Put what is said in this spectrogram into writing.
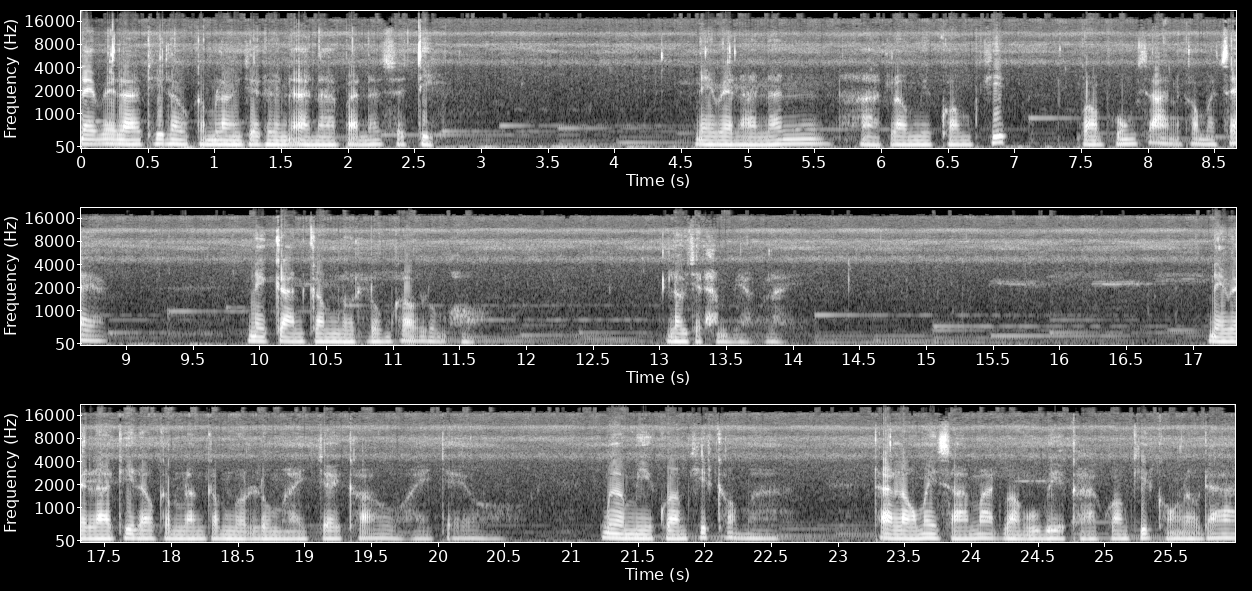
ในเวลาที่เรากำลังเจริญอานาปานสติ ในเวลานั้นหากเรามีความคิดความฟุ้งซ่านเข้ามาแทรก ในการกำหนดลมเข้าลมออก เราจะทำอย่างไร ในเวลาที่เรากำลังกำหนดลมหายใจเข้าหายใจออก เมื่อมีความคิดเข้ามา ถ้าเราไม่สามารถวางอุเบกขาความคิดของเราได้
